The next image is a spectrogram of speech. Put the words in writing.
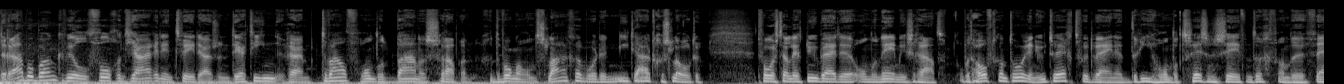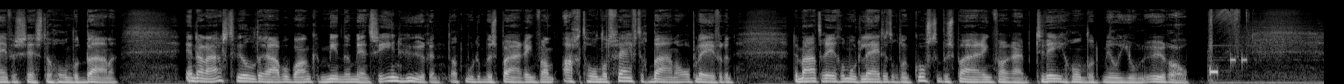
De Rabobank wil volgend jaar en in 2013 ruim 1200 banen schrappen. Gedwongen ontslagen worden niet uitgesloten. Het voorstel ligt nu bij de ondernemingsraad. Op het hoofdkantoor in Utrecht verdwijnen 376 van de 6500 banen. En daarnaast wil de Rabobank minder mensen inhuren. Dat moet een besparing van 850 banen opleveren. De maatregel moet leiden tot een kostenbesparing van ruim 200 miljoen euro.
